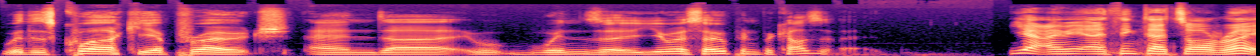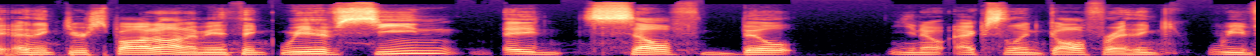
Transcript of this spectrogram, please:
with his quirky approach and uh, wins a U.S. Open because of it. Yeah, I mean, I think that's all right. I think you're spot on. I mean, I think we have seen a self-built you know, excellent golfer. I think we've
